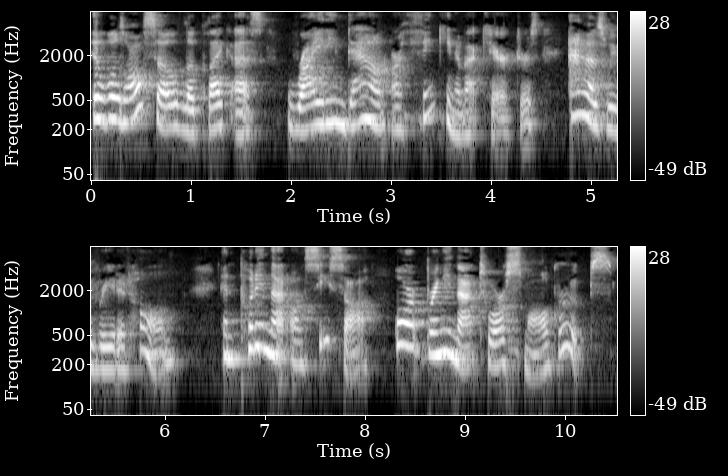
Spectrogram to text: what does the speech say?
It will also look like us writing down our thinking about characters as we read at home and putting that on Seesaw or bringing that to our small groups.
